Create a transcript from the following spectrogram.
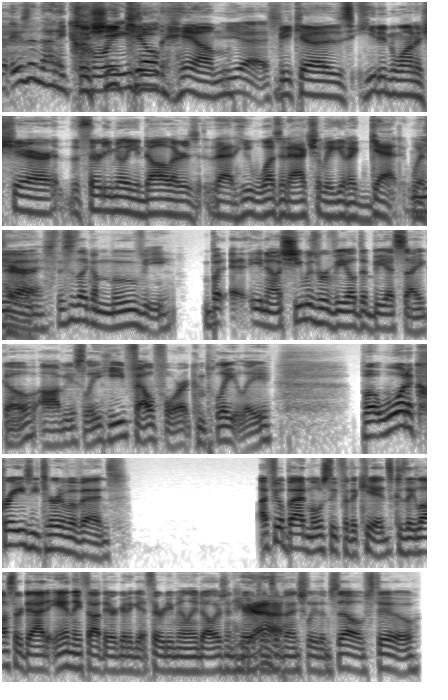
But isn't that a So crazy? she killed him Yes. because he didn't want to share the $30 million that he wasn't actually going to get with her. Yes, this is like a movie. But uh, you know, she was revealed to be a psycho. Obviously, he fell for it completely. But what a crazy turn of events! I feel bad mostly for the kids because they lost their dad and they thought they were going to get thirty million dollars inheritance Yeah. eventually themselves too.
